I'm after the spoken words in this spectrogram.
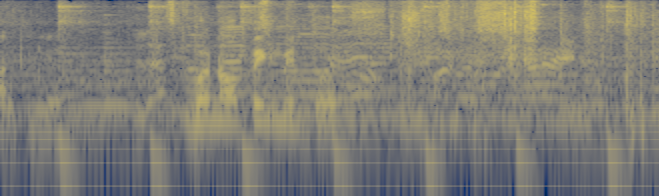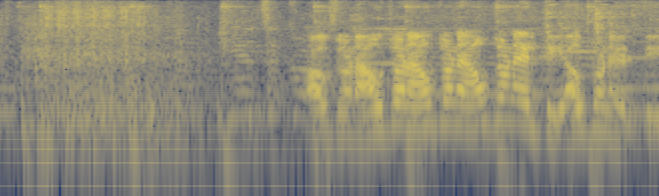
आर क्लियर वन ऑपिंग मिड डोर ଆଉ ଜଣେ ଆଉ ଜଣେ ଆଉ ଜଣେ ଆଉ ଜଣେ ଏଲଟି ଆଉ ଜଣେ ଏଲଟି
